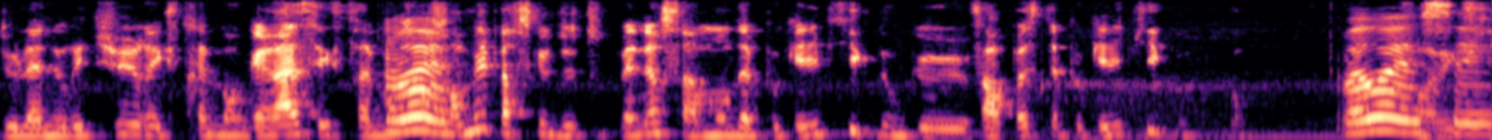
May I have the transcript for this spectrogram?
de la nourriture extrêmement grasse, extrêmement transformée, parce que de toute manière, c'est un monde apocalyptique, donc enfin post-apocalyptique. Bon. Ouais, ouais, c'est.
